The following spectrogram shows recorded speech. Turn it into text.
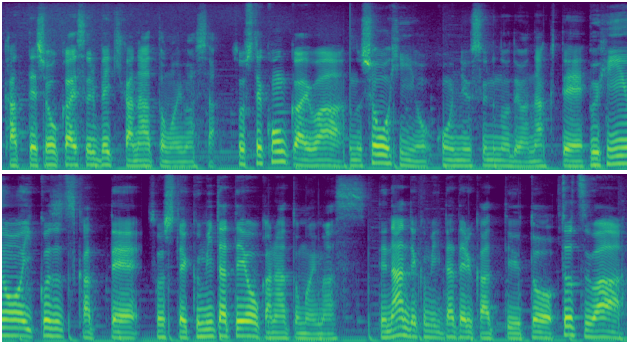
買って紹介するべきかなと思いました。そして今回はその商品を購入するのではなくて部品を1個ずつ買ってそして組み立てようかなと思います。でなんで組み立てるかっていうと一つは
